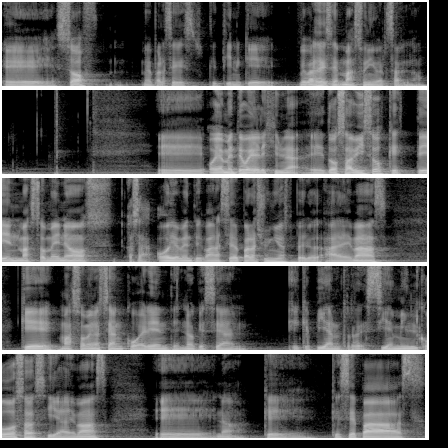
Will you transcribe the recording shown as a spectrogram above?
eh, soft me parece que, tiene que, me parece que es más universal, ¿no? Eh, obviamente voy a elegir eh, dos avisos que estén más o menos, o sea, obviamente van a ser para juniors, pero además que más o menos sean coherentes, no que sean eh, que pidan 100.000 cosas y además no, que, sepas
